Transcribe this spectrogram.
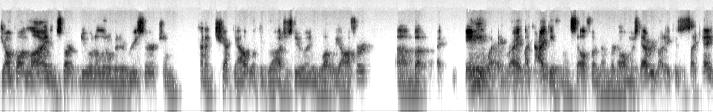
jump online and start doing a little bit of research and kind of check out what the garage is doing what we offer um, but anyway right like i give my cell phone number to almost everybody because it's like hey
